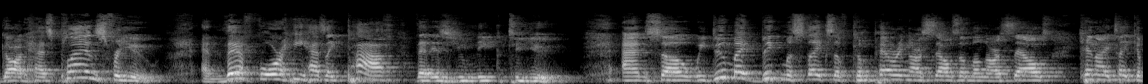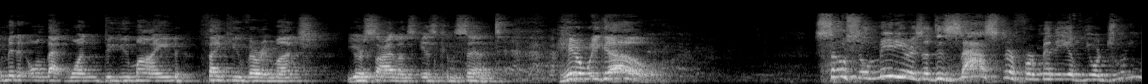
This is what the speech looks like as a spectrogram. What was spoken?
God has plans for you. And therefore, He has a path that is unique to you. And so we do make big mistakes of comparing ourselves among ourselves. Can I take a minute on that one? Do you mind? Thank you very much. Your silence is consent. Here we go. Social media is a disaster for many of your dreams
